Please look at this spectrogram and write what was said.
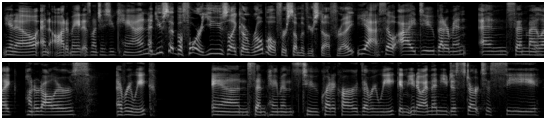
you know, and automate as much as you can. And you said before you use like a robo for some of your stuff, right? Yeah. So I do Betterment and send my like $100 every week and send payments to credit cards every week. And, you know, and then you just start to see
